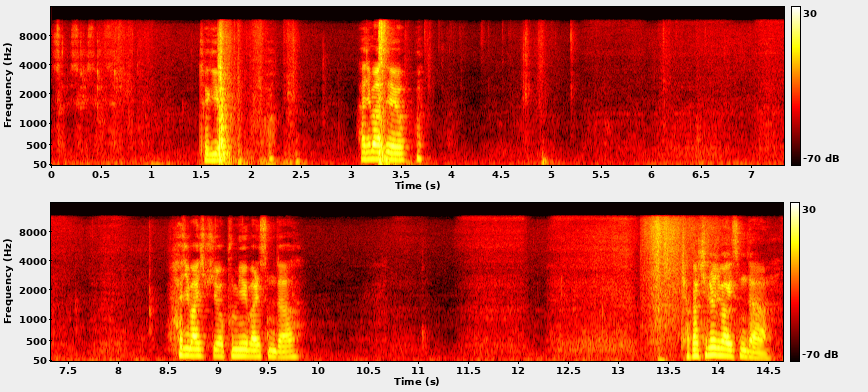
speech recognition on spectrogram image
소리 소리 소리 소리. 저기요. 어? 하지 마세요. 하지 마십시오. 분명히 말했습니다. 잠깐 실례 좀 하겠습니다.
